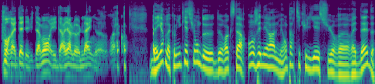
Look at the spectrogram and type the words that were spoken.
Pour Red Dead évidemment et derrière le online euh, voilà. D'ailleurs, la communication de, Rockstar en général, mais en particulier sur euh, Red Dead,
